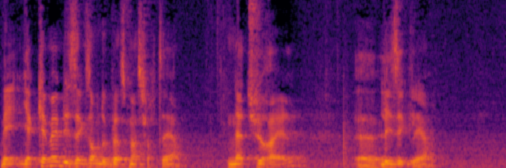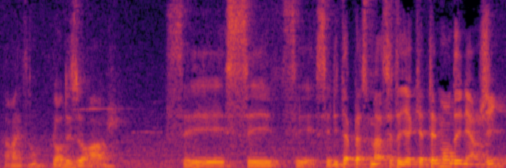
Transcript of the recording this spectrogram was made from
Mais il y a quand même des exemples de plasma sur Terre, naturels, euh, les éclairs, par exemple, lors des orages. C'est l'état plasma, c'est-à-dire qu'il y a tellement d'énergie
